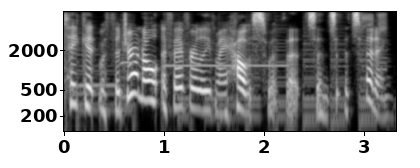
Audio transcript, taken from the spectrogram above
take it with the journal if I ever leave my house with it, since it's fitting.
